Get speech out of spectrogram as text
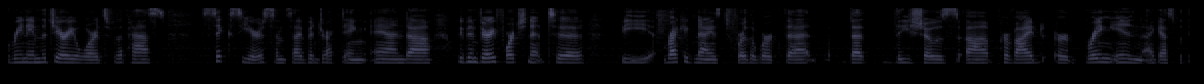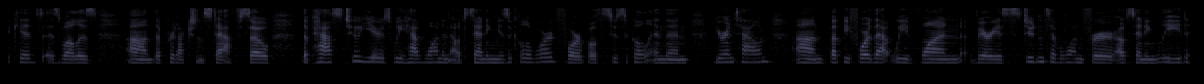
renamed the Jerry Awards for the past six years since I've been directing, and uh, we've been very fortunate to be recognized for the work that that these shows uh, provide or bring in, I guess, with the kids as well as uh, the production staff. So the past two years, we have won an outstanding musical award for both Seussical and then Urinetown. Um, but before that, we've won various students have won for outstanding lead.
